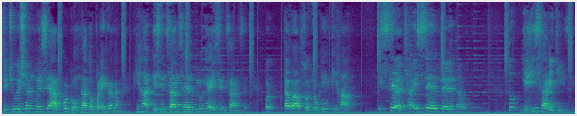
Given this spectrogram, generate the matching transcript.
सिचुएशन में से आपको ढूंढना तो पड़ेगा ना कि हाँ इस इंसान से हेल्प लू या इस इंसान से। और तब आप सोचोगे कि हाँ इससे अच्छा इससे हेल्प ले लेता हूँ। तो यही सारी चीज़ है।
